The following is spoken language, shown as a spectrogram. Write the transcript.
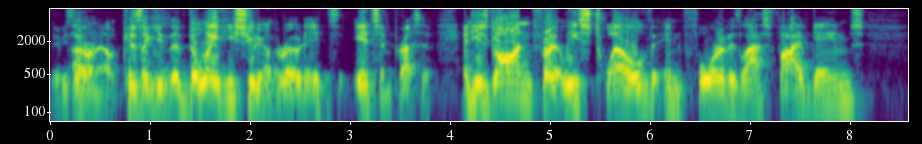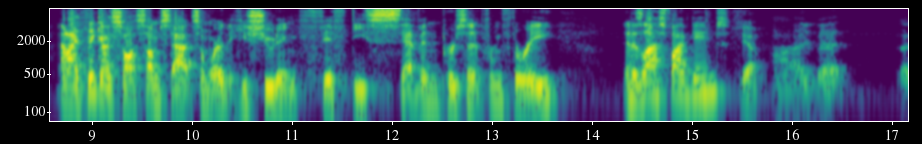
Maybe so. I don't know, cause like the, the way he's shooting on the road, it's it's impressive, and he's gone for at least twelve in four of his last five games, and I think I saw some stat somewhere that he's shooting fifty seven percent from three in his last five games. Yeah. I bet. I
